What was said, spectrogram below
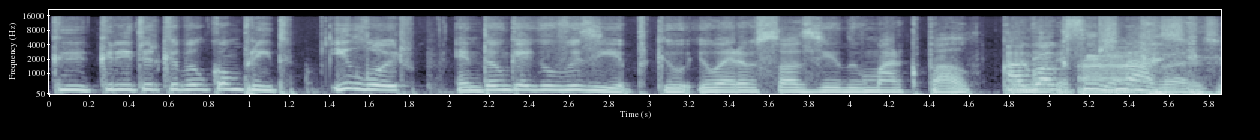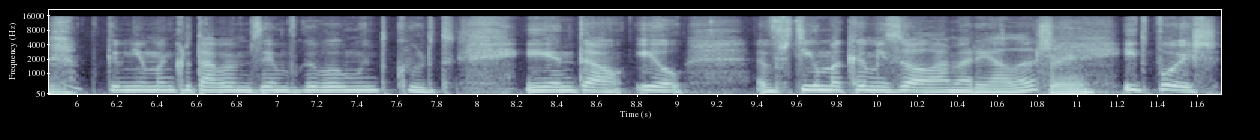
que queria ter cabelo comprido e loiro. Então o que é que eu fazia? Porque eu, eu era sósia do Marco Paulo. quando Água era oxigenada. pequena. Porque a minha mãe cortava-me sempre o cabelo muito curto. E então eu vestia uma camisola amarela Sim. e depois.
